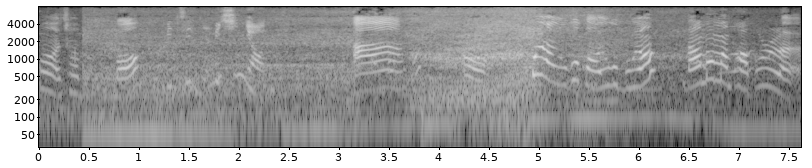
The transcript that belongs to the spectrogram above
와, 저, 뭐? 미친, 미친년. 아, 어. 호야, 이거 봐. 이거 뭐야? 나 한 번만 봐볼래.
